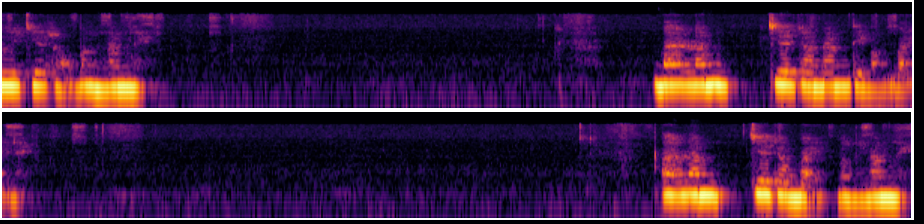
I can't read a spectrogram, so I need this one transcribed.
30 chia 6 bằng 5 này. 35 chia cho 5 thì bằng 7 này. ba năm chia cho 7 bằng 5 này.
